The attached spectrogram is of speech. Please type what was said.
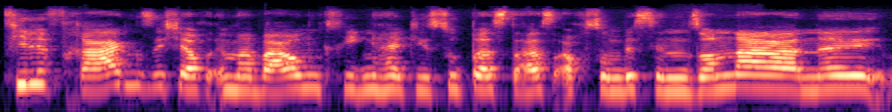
viele fragen sich auch immer, warum kriegen halt die Superstars auch so ein bisschen Sonder, ne,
